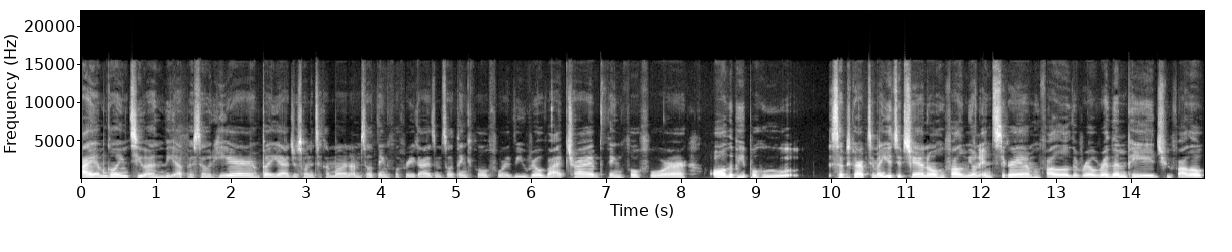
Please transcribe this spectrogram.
I am going to end the episode here, but yeah, I just wanted to come on. I'm so thankful for you guys. I'm so thankful for the Real Vibe Tribe. Thankful for all the people who subscribe to my YouTube channel, who follow me on Instagram, who follow the Real Rhythm page, who follow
